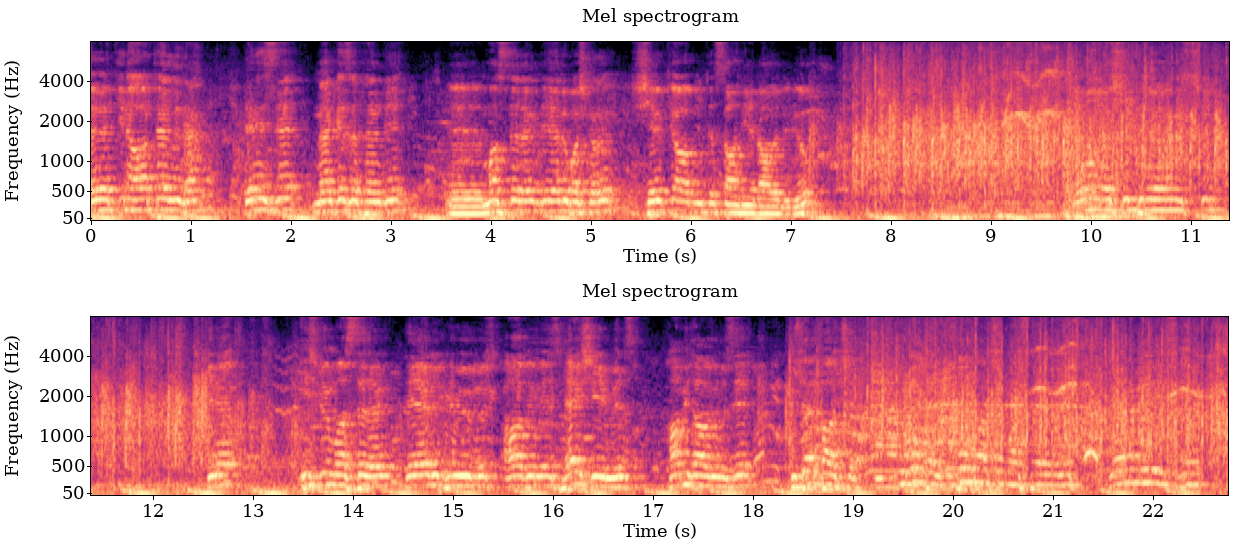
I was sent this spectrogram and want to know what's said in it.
Evet yine Arterli'den Denizli Merkez Efendi e, Masterlerin değerli başkanı Şevki abi de sahneye davet ediyor. Onunla şimdi için yine İzmir Masterlerin değerli büyüğümüz, abimiz, her şeyimiz Hamit abimizi Güzel Bahçe, Güzel, Bahçe Masterlerin değerli ismi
